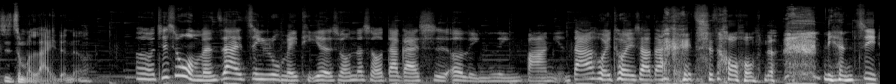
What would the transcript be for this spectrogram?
是怎么来的呢？呃，其实我们在进入媒体业的时候，那时候大概是二零零八年，大家回推一下，大家可以知道我们的 年纪。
